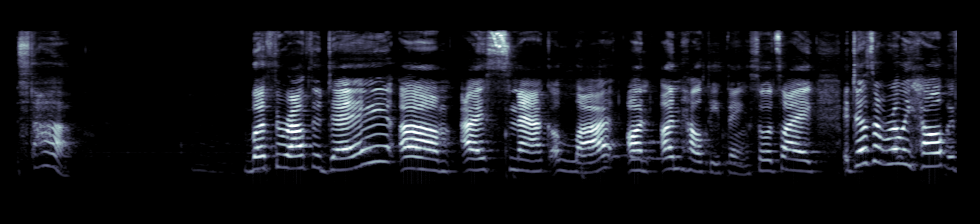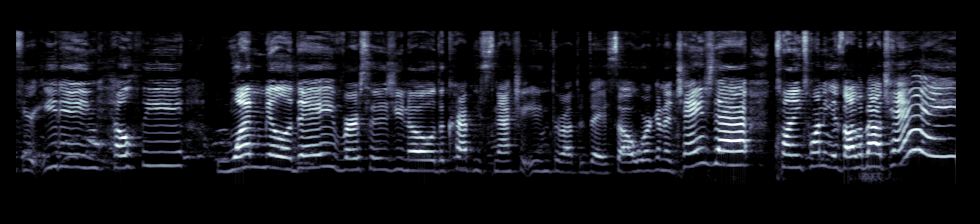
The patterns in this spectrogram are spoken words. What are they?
stop. But throughout the day, um, I snack a lot on unhealthy things. So it's like, it doesn't really help if you're eating healthy one meal a day versus, you know, the crappy snacks you're eating throughout the day. So we're going to change that. 2020 is all about change.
